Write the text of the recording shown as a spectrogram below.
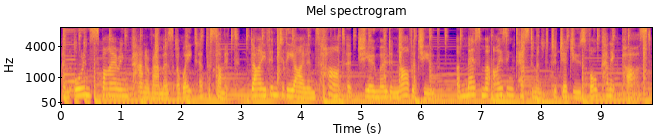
and awe-inspiring panoramas await at the summit. Dive into the island's heart at Geomodan Lava Tube, a mesmerizing testament to Jeju's volcanic past,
